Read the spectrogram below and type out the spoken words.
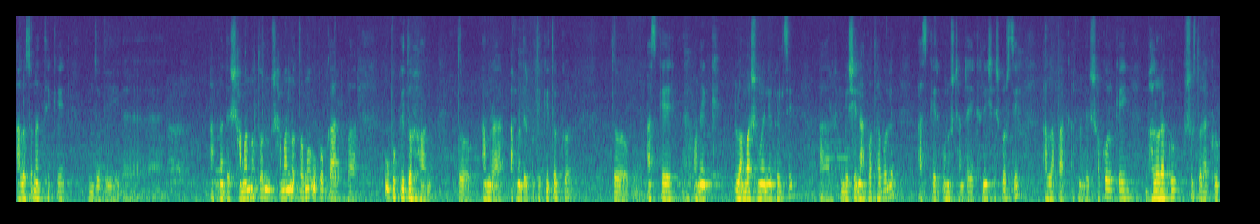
আলোচনার থেকে যদি আপনাদের সামান্যতম সামান্যতম উপকার বা উপকৃত হন। তো আমরা আপনাদের প্রতি কৃতজ্ঞ। তো আজকে অনেক লম্বা সময় নিয়ে ফেলছি, আর বেশি না কথা বলে আজকের অনুষ্ঠানটা এখানেই শেষ করছি। আল্লাহ পাক আপনাদের সকলকেই ভালো রাখুক, সুস্থ রাখুক।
